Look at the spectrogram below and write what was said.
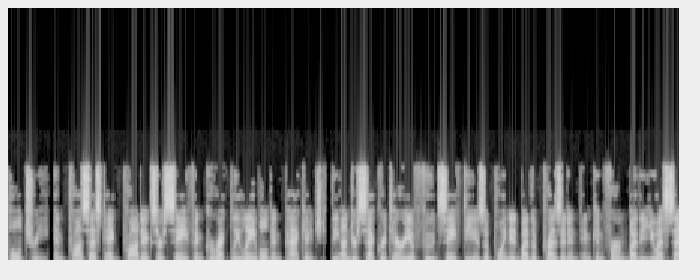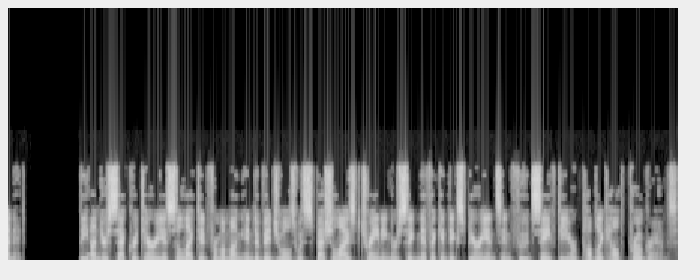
poultry, and processed egg products are safe and correctly labeled and packaged. The Under-Secretary of Food Safety is appointed by the President and confirmed by the U.S. Senate. The Under-Secretary is selected from among individuals with specialized training or significant experience in food safety or public health programs.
